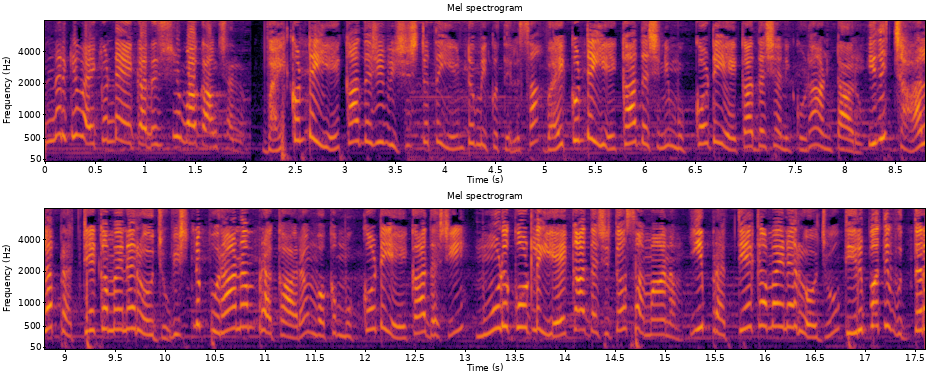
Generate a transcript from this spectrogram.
one అందరికీ వైకుంఠ ఏకాదశి శుభాకాంక్షలు. వైకుంఠ ఏకాదశి విశిష్టత ఏంటో మీకు తెలుసా? వైకుంఠ ఏకాదశిని ముక్కోటి ఏకాదశి అని కూడా అంటారు. ఇది చాలా ప్రత్యేకమైన రోజు. విష్ణు పురాణం ప్రకారం ఒక ముక్కోటి ఏకాదశి మూడు కోట్ల ఏకాదశితో సమానం. ఈ ప్రత్యేకమైన రోజు తిరుపతి ఉత్తర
